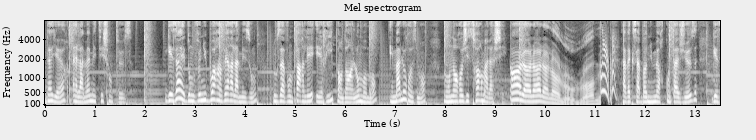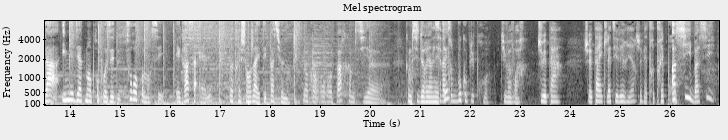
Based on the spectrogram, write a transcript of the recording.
D'ailleurs, elle a même été chanteuse. Geza est donc venue boire un verre à la maison. Nous avons parlé et ri pendant un long moment. Et malheureusement, mon enregistreur m'a lâché. Oh là là là là là. Avec sa bonne humeur contagieuse, Geza a immédiatement proposé de tout recommencer. Et grâce à elle, notre échange a été passionnant. Donc on, repart comme si, euh, comme si de rien n'était. Ça va être beaucoup plus pro. Tu vas voir. Je vais pas, je vais pas éclater de rire. Je vais être très pro. Ah si, bah si.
